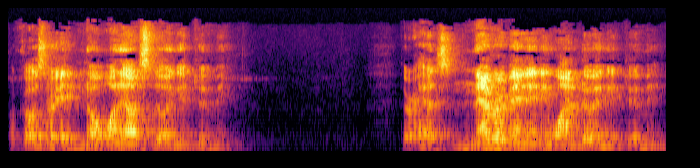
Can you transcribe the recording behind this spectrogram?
Because there ain't no one else doing it to me. There has never been anyone doing it to me.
